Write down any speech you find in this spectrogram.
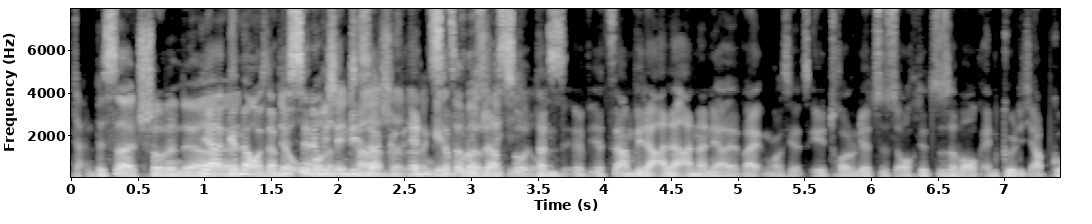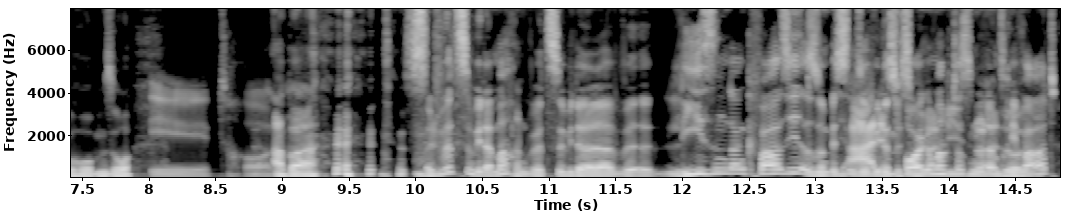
dann bist du halt schon in der. Ja, genau. Dann bist du nämlich in dieser Etage. Also Grenze, wo du sagst, so, dann, jetzt sagen wieder alle anderen, ja, Walkenhaus jetzt E-Tron und jetzt ist auch, jetzt ist aber auch endgültig abgehoben so. E-Tron. Aber Was würdest du wieder machen? Würdest du wieder äh, leasen dann quasi? Also so ein bisschen Ja, so, wie du es vorher gemacht hast, nur dann Also, privat?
